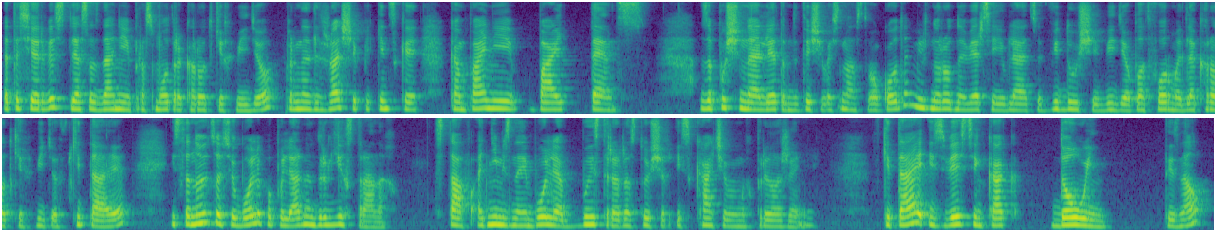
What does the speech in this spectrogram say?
это сервис для создания и просмотра коротких видео, принадлежащий пекинской компании ByteDance. Запущенная летом 2018 года, международная версия является ведущей видеоплатформой для коротких видео в Китае и становится все более популярной в других странах, став одним из наиболее быстро растущих и скачиваемых приложений. В Китае известен как Douyin. Ты знал?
